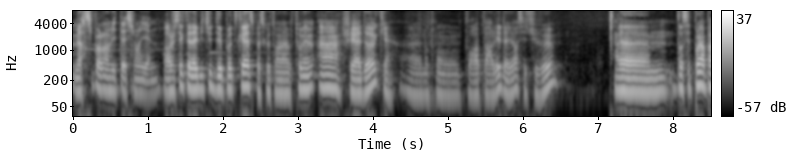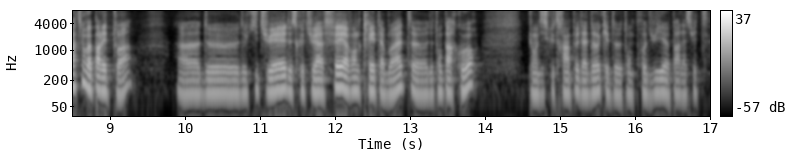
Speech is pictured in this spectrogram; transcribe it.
Merci pour l'invitation, Yann. Alors, je sais que tu as l'habitude des podcasts parce que tu en as toi-même un chez Haddock, euh, dont on pourra parler d'ailleurs si tu veux. Euh, dans cette première partie, on va parler de toi, euh, de, de, qui tu es, de ce que tu as fait avant de créer ta boîte, de ton parcours. Puis on discutera un peu d'Haddock et de ton produit par la suite.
